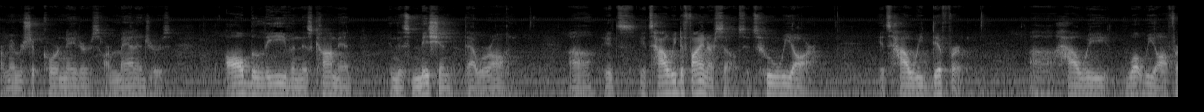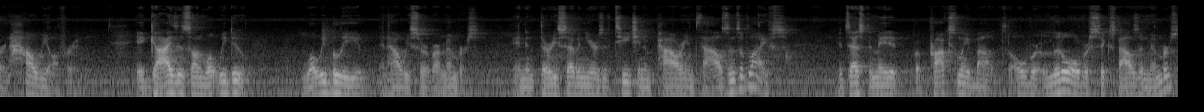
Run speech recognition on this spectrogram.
our membership coordinators, our managers, all believe in this comment, in this mission that we're on. Uh, it's, it's how we define ourselves. It's who we are. It's how we differ, uh, how we, what we offer and how we offer it. It guides us on what we do, what we believe, and how we serve our members. And in 37 years of teaching, empowering thousands of lives, it's estimated approximately about over a little over 6,000 members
